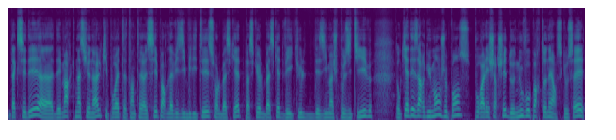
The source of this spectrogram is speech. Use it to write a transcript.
d'accéder à des marques nationales qui pourraient être intéressées par de la visibilité sur le basket parce que le basket véhicule des images positives. Donc il y a des arguments, je pense, pour aller chercher de nouveaux partenaires. Parce que vous savez,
